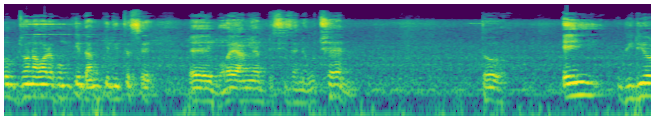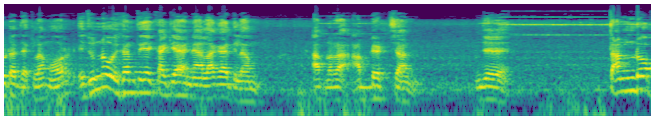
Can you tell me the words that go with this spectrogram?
লোকজন আমার হুমকি দামকি দিতেছে। এই ভয়ে আমি আর বেশি যাই না, বুঝছেন? তো এই ভিডিওটা দেখলাম ওর। এই জন্য ওইখান থেকে কাটিয়ে না লাগাই দিলাম। আপনারা আপডেট চান যে তাণ্ডব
